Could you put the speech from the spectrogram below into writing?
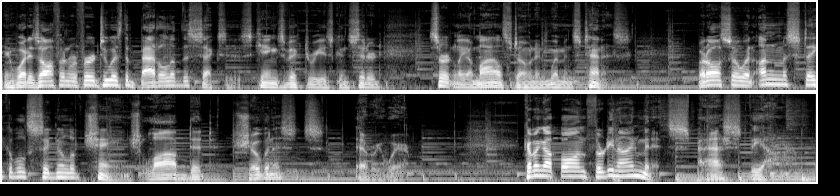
In what is often referred to as the Battle of the Sexes, King's victory is considered certainly a milestone in women's tennis, but also an unmistakable signal of change lobbed at chauvinists everywhere. Coming up on 39 minutes past the hour.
